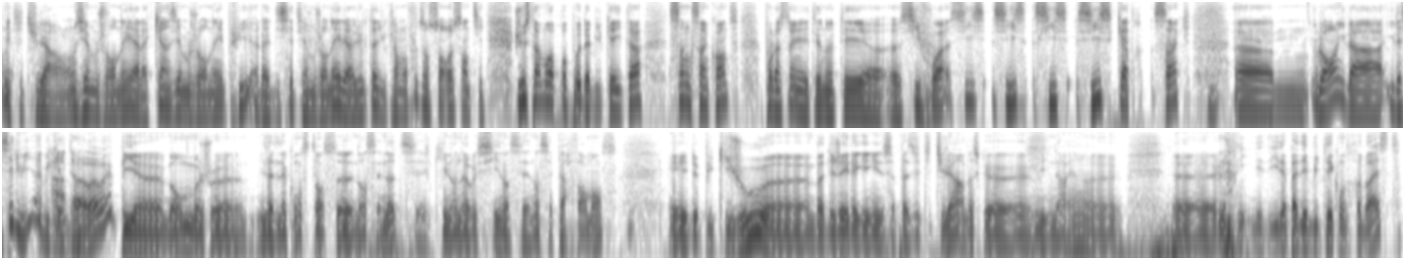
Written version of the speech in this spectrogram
il est titulaire à 11e journée, à la 15e journée, puis à la 17e journée, et les résultats du Clermont Foot s'en sont ressentis. Juste un mot à propos d'Abib Keïta, 5,50. Pour l'instant, il a été noté 6 euh, fois, 6, 6, 6, 6, 4, 5. Laurent, il a, il a séduit Abib ah, Keïta. bah ouais, ouais. Puis, euh, bon, moi, je, il a de la constance dans ses notes, c'est qu'il en a aussi dans ses, dans ses performances. Et depuis qu'il joue, euh, bah déjà il a gagné sa place de titulaire parce que mine de rien, euh, euh il n'a pas débuté contre Brest,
